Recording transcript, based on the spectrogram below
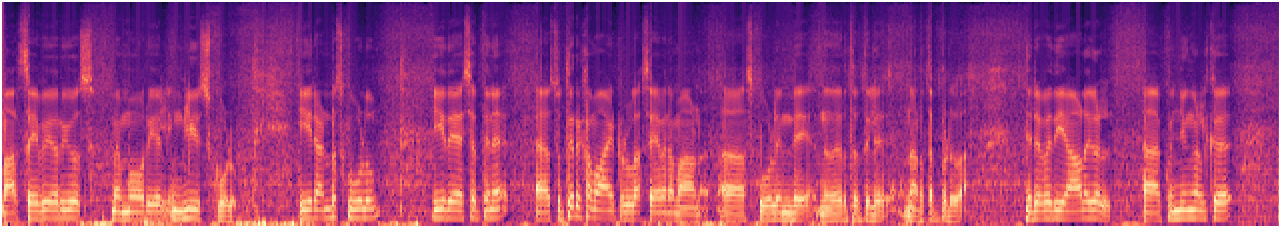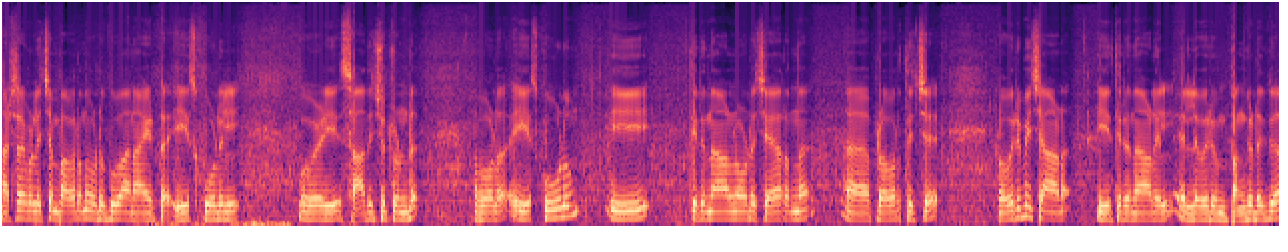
മാർ സേവേറിയോസ് മെമ്മോറിയൽ ഇംഗ്ലീഷ് സ്കൂളും. ഈ രണ്ട് സ്കൂളും ഈ ദേശത്തിന് സുദീർഘമായിട്ടുള്ള സേവനമാണ് സ്കൂളിന്റെ നേതൃത്വത്തിൽ നടത്തപ്പെടുക. നിരവധി ആളുകൾ കുഞ്ഞുങ്ങൾക്ക് അക്ഷര വെളിച്ചം പകർന്നു കൊടുക്കുവാനായിട്ട് ഈ സ്കൂളിൽ വഴി സാധിച്ചിട്ടുണ്ട്. അപ്പോൾ ഈ സ്കൂളും ഈ തിരുനാളിനോട് ചേർന്ന് പ്രവർത്തിച്ച് ഒരുമിച്ചാണ് ഈ തിരുനാളിൽ എല്ലാവരും പങ്കെടുക്കുക.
